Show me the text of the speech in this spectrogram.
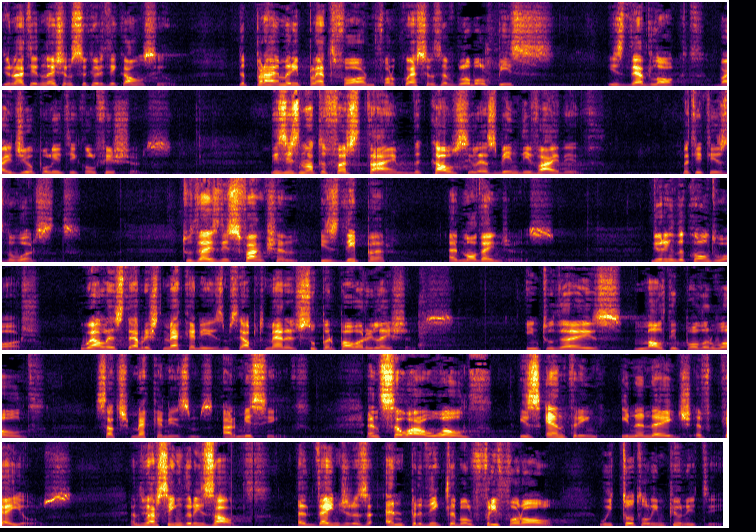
the United Nations Security Council, the primary platform for questions of global peace, is deadlocked by geopolitical fissures. This is not the first time the Council has been divided, but it is the worst. Today's dysfunction is deeper and more dangerous. During the Cold War, well established mechanisms helped manage superpower relations. In today's multipolar world, such mechanisms are missing. And so our world is entering in an age of chaos. And we are seeing the result a dangerous, unpredictable free for all with total impunity.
